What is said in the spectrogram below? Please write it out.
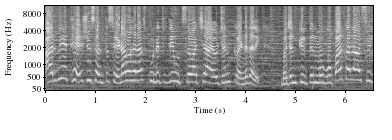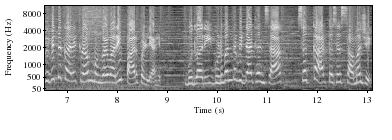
आर्वी येथे श्री संत सेना महाराज पुण्यतिथी उत्सवाचे आयोजन करण्यात आले. भजन कीर्तन व गोपाळ कला असे विविध कार्यक्रम मंगळवारी पार पडले आहेत. बुधवारी गुणवंत विद्यार्थ्यांचा सत्कार तसेच सामाजिक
